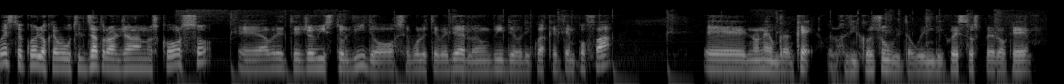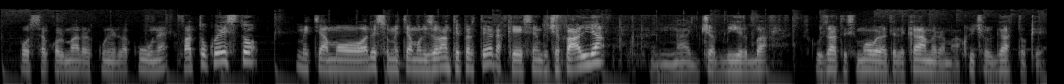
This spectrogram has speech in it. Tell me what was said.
Questo è quello che avevo utilizzato già l'anno scorso eh, avrete già visto il video se volete vederlo è un video di qualche tempo fa eh, non è un granché ve lo dico subito quindi questo spero che possa colmare alcune lacune. Fatto questo mettiamo adesso mettiamo l'isolante per terra che è semplice paglia. Mannaggia birba. Scusate si muove la telecamera ma qui c'è il gatto che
